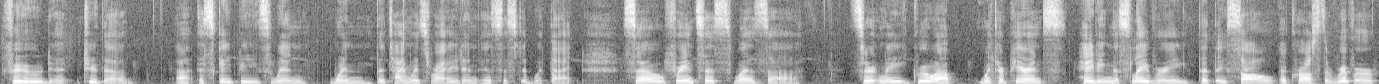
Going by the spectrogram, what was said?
food uh, to the uh, escapees when when the time was right and assisted with that. So Francis was uh, certainly grew up with her parents hating the slavery that they saw across the river.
